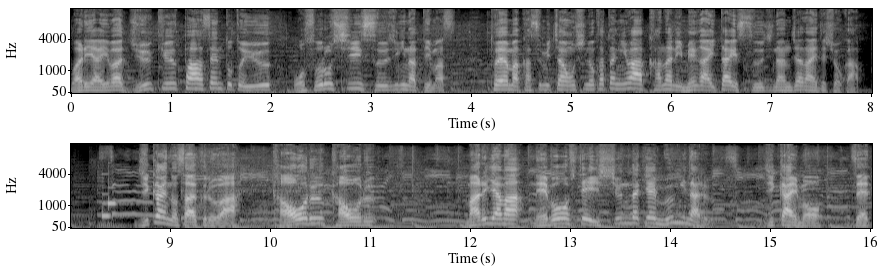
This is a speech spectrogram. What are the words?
割合は19%という恐ろしい数字になっています。富山かすみちゃん推しの方にはかなり目が痛い数字なんじゃないでしょうか。次回のサークルは「香る香る」丸山寝坊して一瞬だけ無になる。次回も絶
